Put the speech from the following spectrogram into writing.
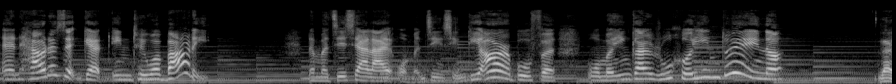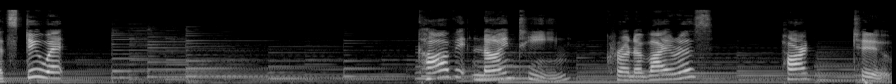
and how does it get into a body? 那么接下来我们进行第二部分，我们应该如何应对呢？Let's do it. COVID-19 coronavirus Part 2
